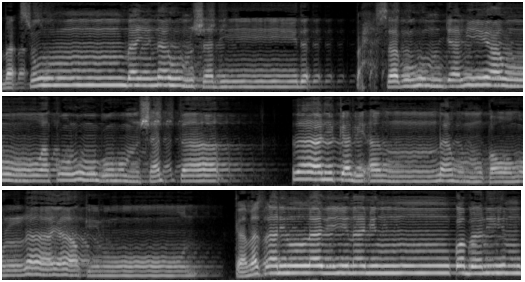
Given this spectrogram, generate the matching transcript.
بأسهم بينهم شديد. فاحسبهم جميعا وقلوبهم شتى. ذلك بأنهم قوم لا يعقلون. كمثل الذين من قبلهم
